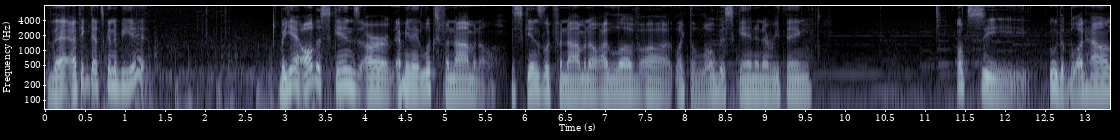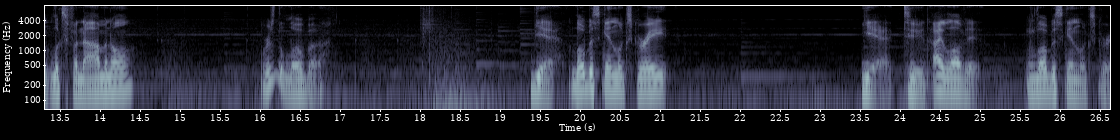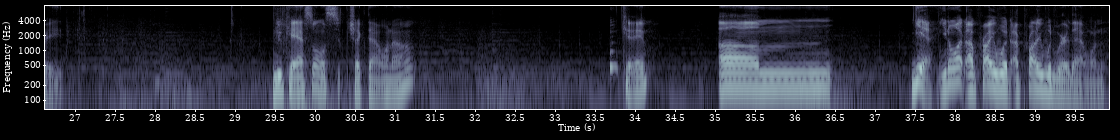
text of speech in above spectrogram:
that I think that's gonna be it. But yeah, all the skins are, I mean, it looks phenomenal. The skins look phenomenal. I love uh, like the Loba skin and everything. Let's see. Ooh, the Bloodhound looks phenomenal. Where's the Loba? Yeah, Loba skin looks great. Yeah, dude, I love it. Loba skin looks great. Newcastle, let's check that one out. Okay. Um Yeah, you know what? I probably would I probably would wear that one.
